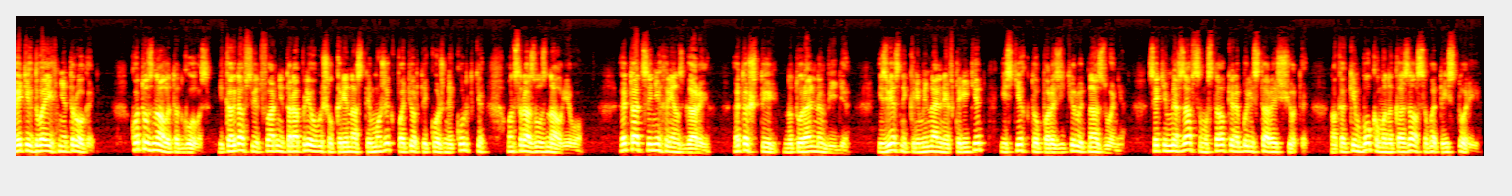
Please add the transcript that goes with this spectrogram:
«Этих двоих не трогать. Кот узнал этот голос, и когда в свет фар неторопливо вышел коренастый мужик в потертой кожаной куртке, он сразу узнал его. Это оцени хрен с горы. Это штырь в натуральном виде. Известный криминальный авторитет из тех, кто паразитирует на зоне. С этим мерзавцем у сталкера были старые счеты. Но каким боком он оказался в этой истории?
